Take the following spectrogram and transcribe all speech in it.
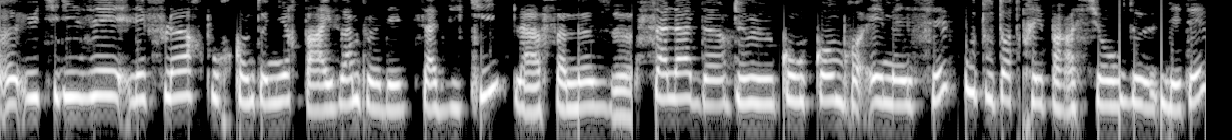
euh, utiliser les fleurs pour contenir par exemple des tzatziki, la fameuse salade de concombre émincé ou toute autre préparation d'été.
